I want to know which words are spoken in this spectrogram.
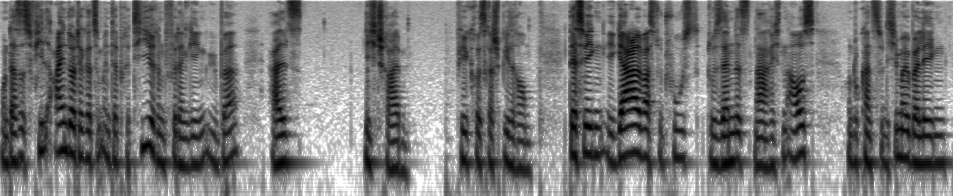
Und das ist viel eindeutiger zum Interpretieren für dein Gegenüber als nicht schreiben. Viel größerer Spielraum. Deswegen, egal was du tust, du sendest Nachrichten aus und du kannst für dich immer überlegen,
